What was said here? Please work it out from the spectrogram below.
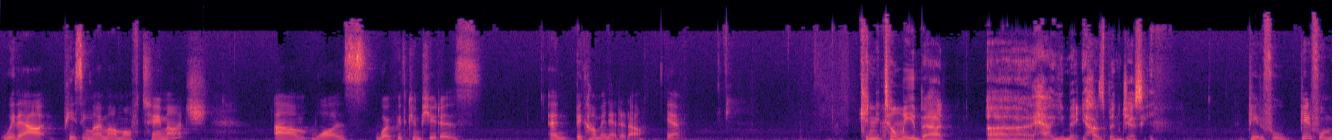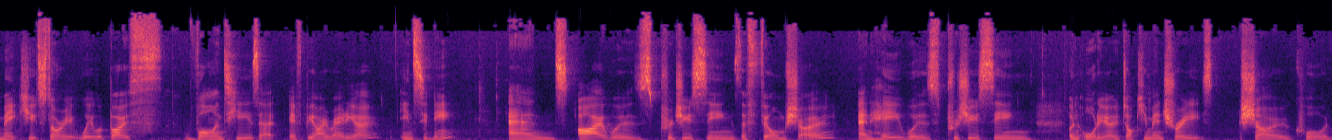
without pissing my mum off too much um, was work with computers and become an editor. Yeah. Can you tell me about uh, how you met your husband, Jesse? beautiful, beautiful meet cute story. We were both volunteers at FBI Radio in Sydney, and I was producing the film show, and he was producing an audio documentary show called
